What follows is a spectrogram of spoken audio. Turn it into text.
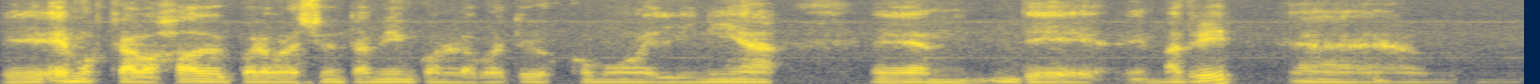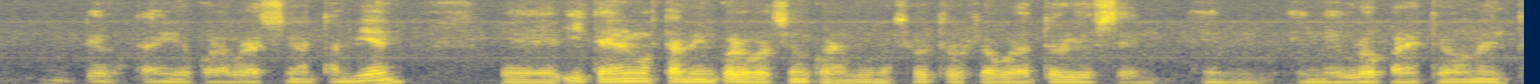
Eh, hemos trabajado en colaboración también con laboratorios como el INIA eh, de Madrid. Eh, hemos tenido colaboración también. y tenemos también colaboración con algunos otros laboratorios en, en, Europa en este momento.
